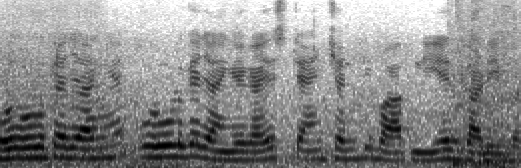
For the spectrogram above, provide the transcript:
उड़ उड़ के जाएँगे। उड़ उड़ के जाएँगे गाइस टेंशन की बात नहीं है इस गाड़ी पर।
